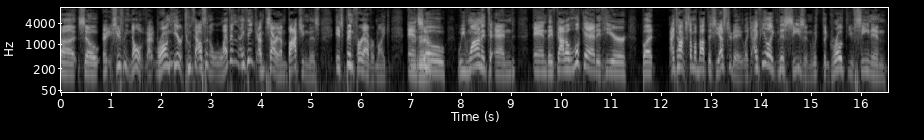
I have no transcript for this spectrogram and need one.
uh, so, excuse me, no, that, wrong year, 2011, I think. I'm sorry, I'm botching this. It's been forever, Mike. And so we want it to end, and they've got to look at it here. But I talked some about this yesterday. Like, I feel like this season, with the growth you've seen in,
